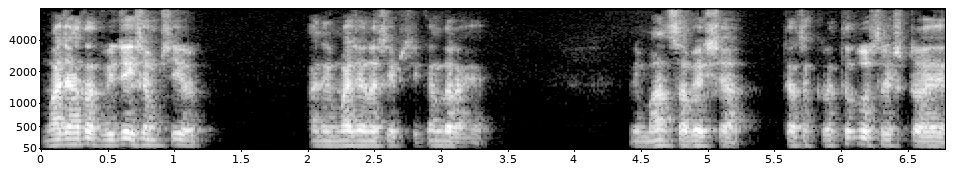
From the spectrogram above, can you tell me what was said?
माझ्या हातात विजय शमशीर आणि माझे नशीब सिकंदर आहे आणि माणसापेक्षा त्याचं कर्तृत्व श्रेष्ठ आहे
